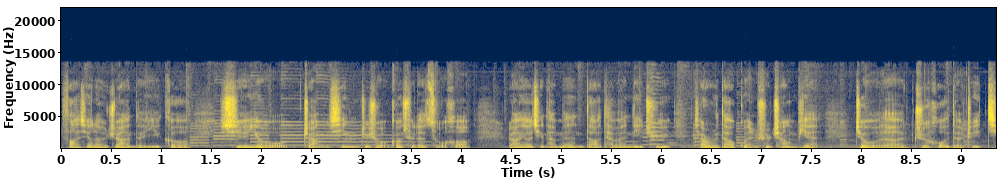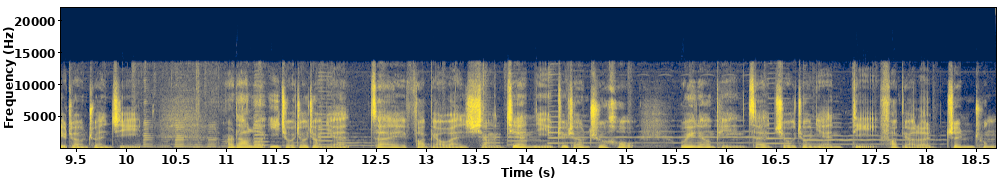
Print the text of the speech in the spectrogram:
发现了这样的一个写有《掌心》这首歌曲的组合，然后邀请他们到台湾地区加入到滚石唱片，就有了之后的这几张专辑。而到了一九九九年，在发表完《想见你》这张之后，无印良品在九九年底发表了《珍重》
